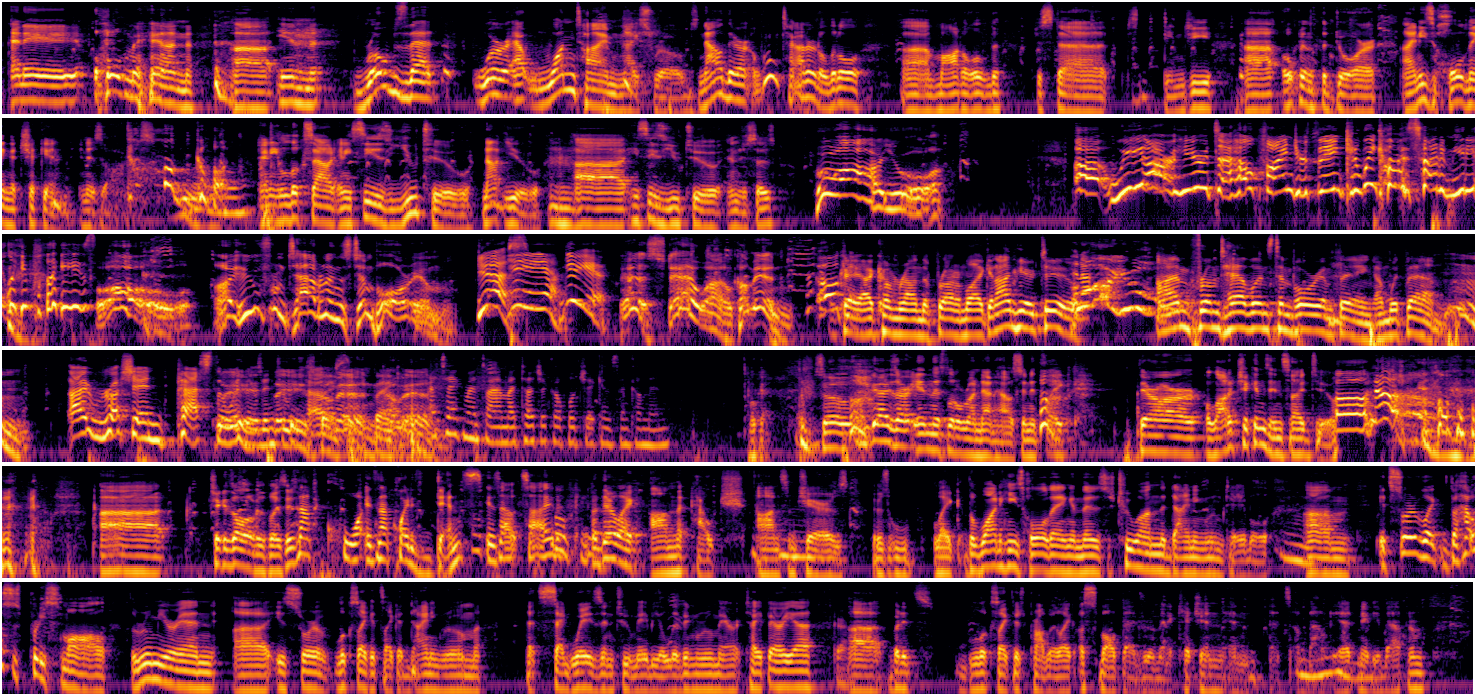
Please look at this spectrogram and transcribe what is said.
and a old man uh, in robes that were at one time nice robes. Now they're a little tattered, a little uh, mottled, just uh, just dingy. Uh, opens the door, uh, and he's holding a chicken in his arms. Oh, God. And he looks out and he sees you two, not you. Uh, he sees you two and just says, "Who are you?" Uh, we are here to help find your thing. Can we come inside immediately, please? Oh, are you from Tavlin's Temporium? Yes. Yeah, Yeah, yeah. Yeah, yeah, yeah. Yes, stay a while. Come in. okay, I come around the front. I'm like, and I'm here too. Who are you? I'm from Tavlin's Temporium thing. I'm with them. I rush in past the wizard into his please, house. come in, Thank come you. in. I take my time. I touch a couple chickens and come in. Okay. So you guys are in this little rundown house, and it's like there are a lot of chickens inside too. Oh, no! Uh, chickens all over the place. There's not quite. It's not quite as dense as outside. Okay. But they're like on the couch, on some chairs. There's like the one he's holding, and there's two on the dining room table. Um, it's sort of like the house is pretty small. The room you're in uh, is sort of looks like it's like a dining room that segues into maybe a living room air, type area. Uh, but it's looks like there's probably like a small bedroom and a kitchen, and that's about it. Maybe a bathroom.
